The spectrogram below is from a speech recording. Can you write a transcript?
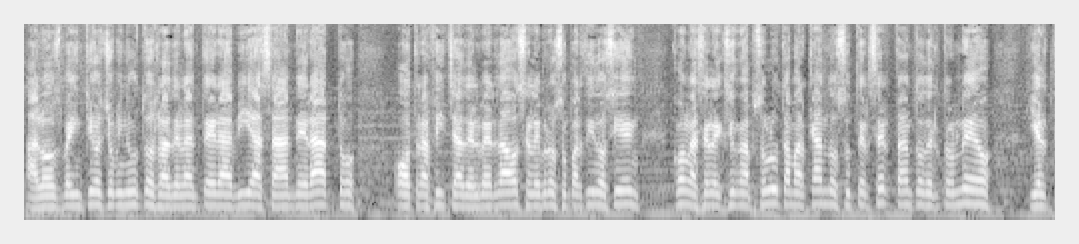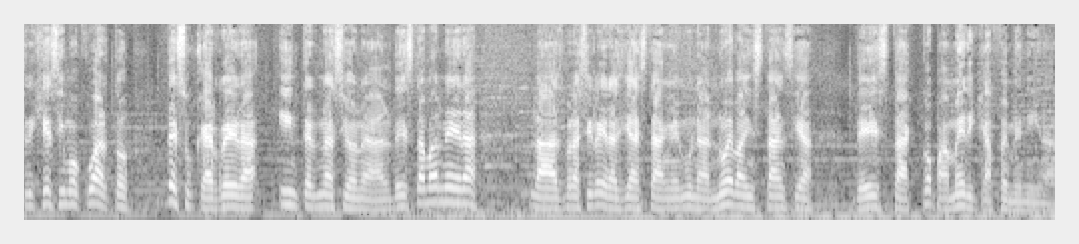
A los 28 minutos, la delantera Vía Sanerato otra ficha del Verdao celebró su partido 100 con la selección absoluta, marcando su tercer tanto del torneo y el trigésimo cuarto de su carrera internacional. De esta manera, las brasileras ya están en una nueva instancia de esta Copa América femenina.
